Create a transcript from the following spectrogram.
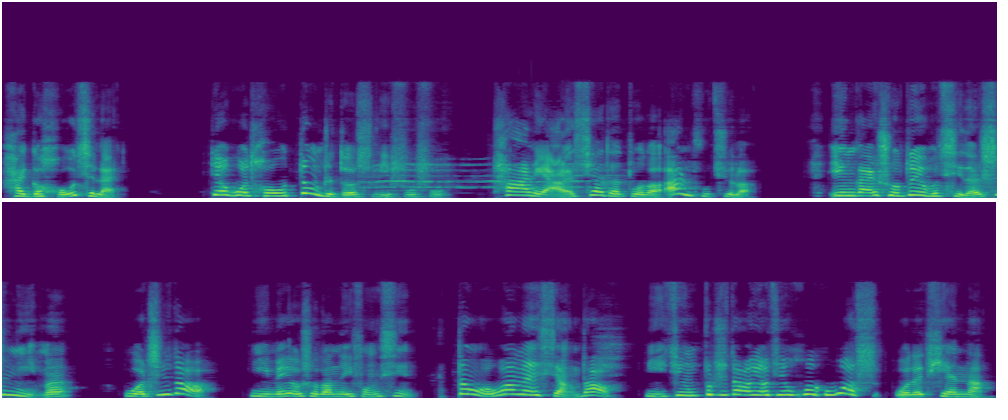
哈格吼起来。掉过头瞪着德斯里夫妇，他俩吓得躲到暗处去了。应该说对不起的是你们。我知道你没有收到那封信，但我万万想到你竟不知道要进霍格沃茨。我的天哪！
